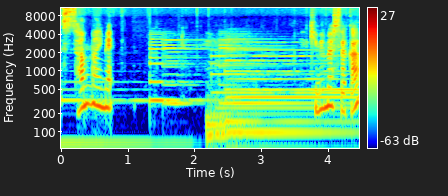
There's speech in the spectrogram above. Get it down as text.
3枚目。決めましたか？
